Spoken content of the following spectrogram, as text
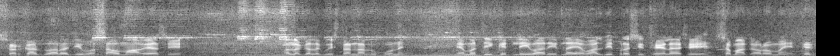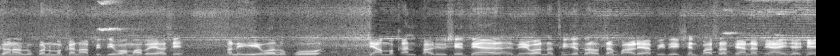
સરકાર દ્વારા જે વસાવવામાં આવ્યા છે અલગ અલગ વિસ્તારના લોકોને એમાંથી કેટલી વાર એટલા અહેવાલ બી પ્રસિદ્ધ થયેલા છે સમાચારોમાં કે ઘણા લોકોને મકાન આપી દેવામાં આવ્યા છે અને એવા લોકો જ્યાં મકાન ફાળ્યું છે ત્યાં રહેવા નથી જતા ત્યાં ભાડે આપી દે છે અને પાછા ત્યાંના ત્યાં આવી જાય છે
